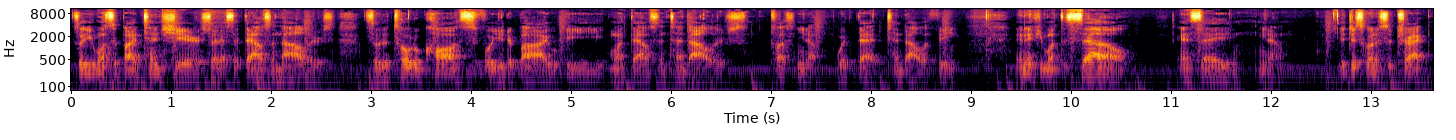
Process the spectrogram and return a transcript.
So you want to buy 10 shares, so that's $1,000. So the total cost for you to buy would be $1,010 plus, you know, with that $10 fee. And if you want to sell and say, you know, you're just going to subtract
